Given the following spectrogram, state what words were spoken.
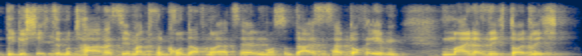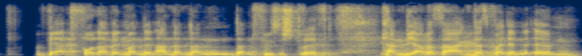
die Geschichte Mutares jemand von Grund auf neu erzählen muss. Und da ist es halt doch eben meiner Sicht deutlich wertvoller, wenn man den anderen dann, dann physisch trifft. Ich kann dir aber sagen, dass bei den ähm,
